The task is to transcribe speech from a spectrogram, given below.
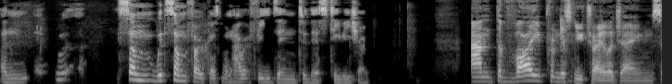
and some with some focus on how it feeds into this TV show. And the vibe from this new trailer, James,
